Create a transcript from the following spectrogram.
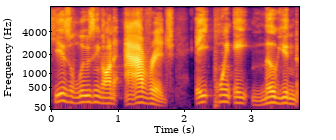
he is losing on average $8.8 million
